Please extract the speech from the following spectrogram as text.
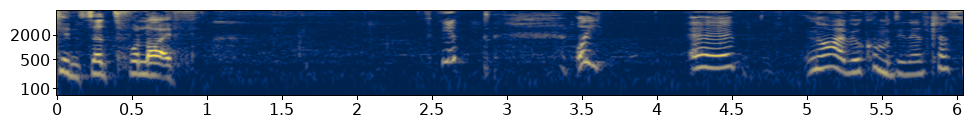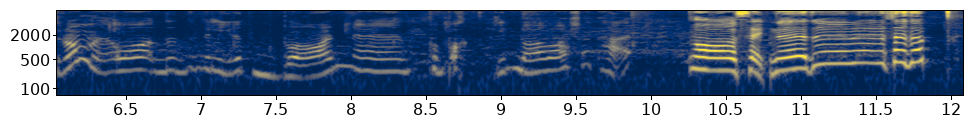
Tynset for life. Fint. Oi. Eh, nå er vi jo kommet inn i et klasserom, og det, det ligger et barn eh, på bakken. Hva har skjedd her? Å, se det. Det det er-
